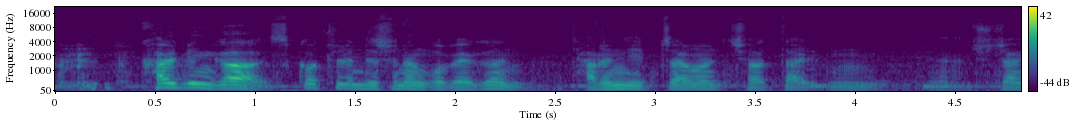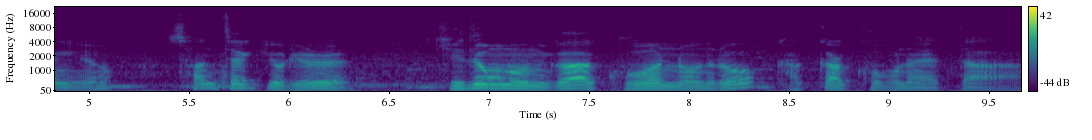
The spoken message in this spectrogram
칼빈과 스코틀랜드 신앙 고백은 다른 입장을 취했다는 주장이에요. 선택 교리를 기독론과 구원론으로 각각 구분하였다.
